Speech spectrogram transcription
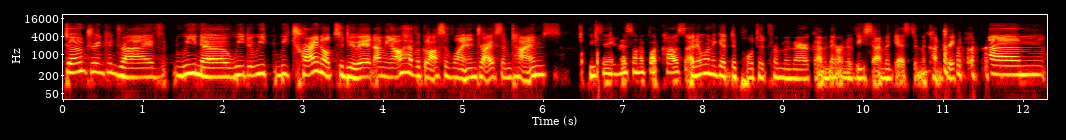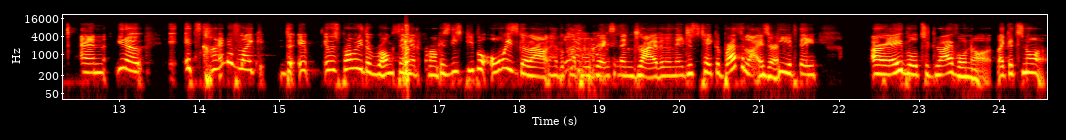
don't drink and drive. We know we do we we try not to do it. I mean, I'll have a glass of wine and drive sometimes. I'll be saying this on a podcast. I don't want to get deported from America. I'm there on a visa. I'm a guest in the country. um, and you know, it's kind of like the, it, it was probably the wrong thing at the wrong because these people always go out, have a couple of drinks, and then drive, and then they just take a breathalyzer if they are able to drive or not. Like it's not.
